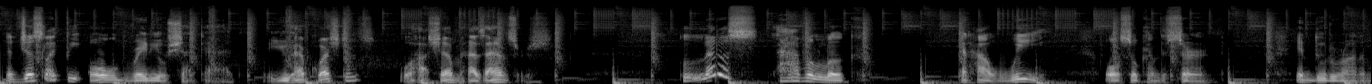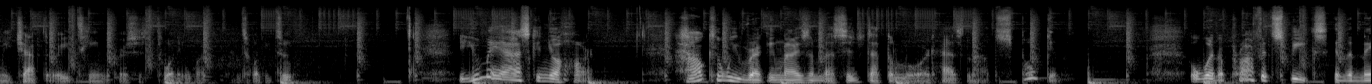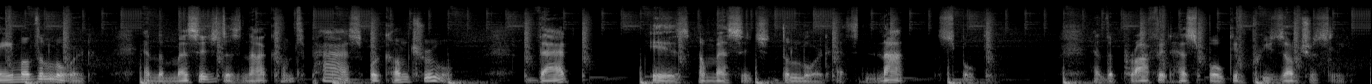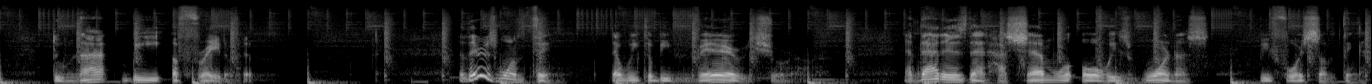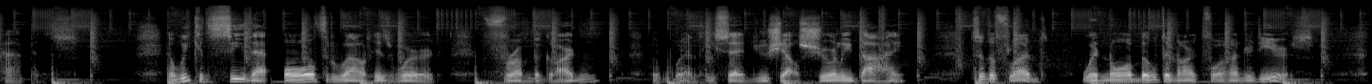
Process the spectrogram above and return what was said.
And just like the old Radio Shack ad, you have questions? Well, Hashem has answers. Let us have a look at how we also can discern in Deuteronomy chapter 18, verses 21 and 22. You may ask in your heart, how can we recognize a message that the Lord has not spoken? When a prophet speaks in the name of the Lord and the message does not come to pass or come true, that is a message the Lord has not spoken. And the prophet has spoken presumptuously. Do not be afraid of him. There is one thing that we could be very sure of, and that is that Hashem will always warn us before something happens. And we can see that all throughout His Word, from the garden, when He said, You shall surely die, to the flood, where Noah built an ark for a hundred years,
